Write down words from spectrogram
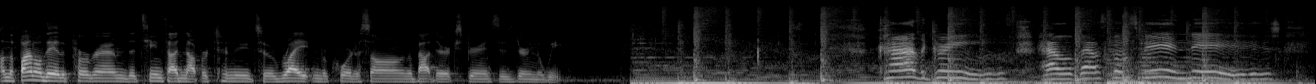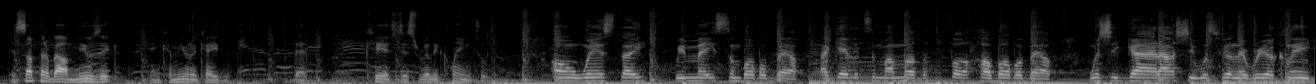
On the final day of the program, the teens had an opportunity to write and record a song about their experiences during the week. Collard greens. How about some spinach? It's something about music and communicating that kids just really cling to. On Wednesday, we made some bubble bath. I gave it to my mother for her bubble bath. When she got out, she was feeling real clean.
